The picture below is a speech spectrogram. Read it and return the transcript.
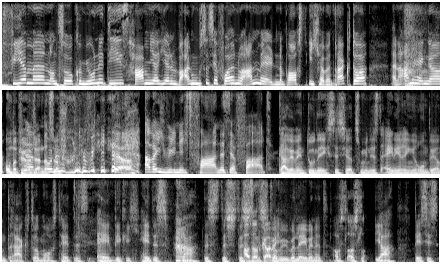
Firmen und so Communities haben ja hier einen Wagen, musst du es ja vorher nur anmelden. Dann brauchst ich habe einen Traktor, einen Anhänger Und einen Führerschein dazu. Und eine Vier. Ja. Aber ich will nicht fahren, das ist ja Fahrt. Gabi, wenn du nächstes Jahr zumindest eine Ringrunde am Traktor machst, hättest, hey, wirklich, hättest, na, das, das, das, das, Hausaufgabe. glaube ich, überlebe ich nicht. Aus, aus, ja, das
